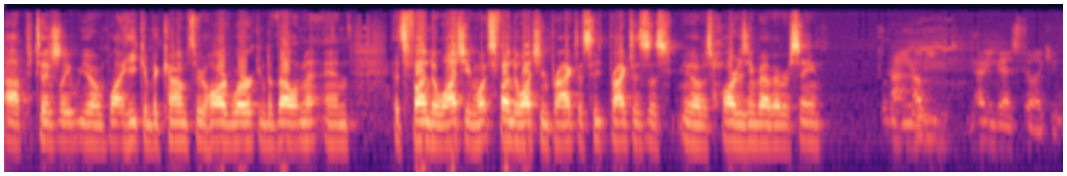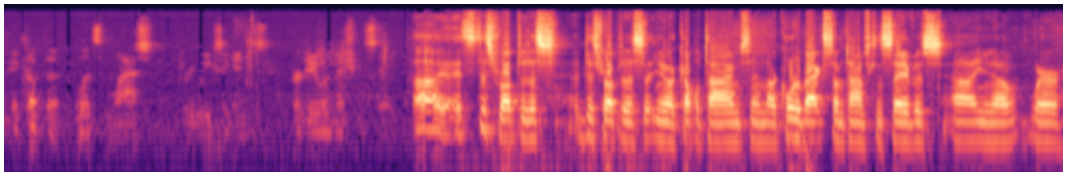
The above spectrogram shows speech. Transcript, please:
uh, potentially you know what he can become through hard work and development. And it's fun to watch him. What's fun to watch him practice. He practices you know as hard as anybody I've ever seen. How, do you, how do you guys feel like you picked up the blitz in the last three weeks against Purdue and Michigan State? Uh, it's disrupted us, disrupted us, you know, a couple times, and our quarterbacks sometimes can save us, uh, you know, where,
